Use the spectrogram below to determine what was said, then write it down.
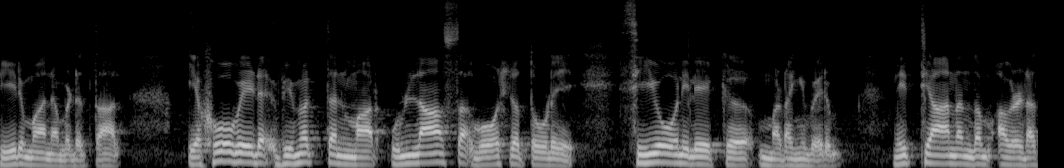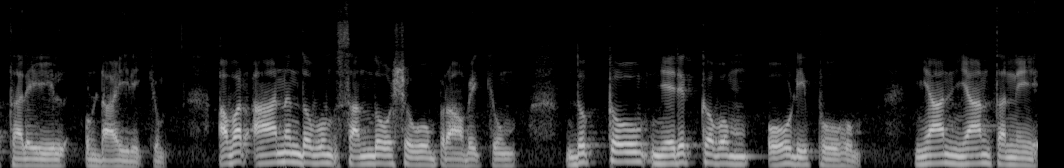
തീരുമാനമെടുത്താൽ യഹോവയുടെ വിമുക്തന്മാർ ഉല്ലാസഘോഷത്തോടെ സിയോനിലേക്ക് മടങ്ങിവരും. നിത്യാനന്ദം അവരുടെ തലയിൽ ഉണ്ടായിരിക്കും. അവർ ആനന്ദവും സന്തോഷവും പ്രാപിക്കും. ദുഃഖവും ഞെരുക്കവും ഓടിപ്പോകും. ഞാൻ ഞാൻ തന്നെ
